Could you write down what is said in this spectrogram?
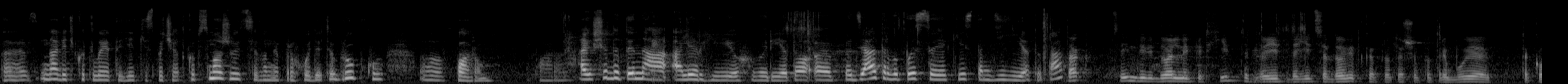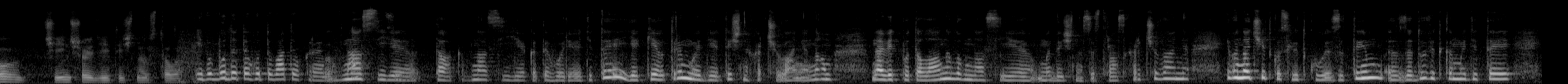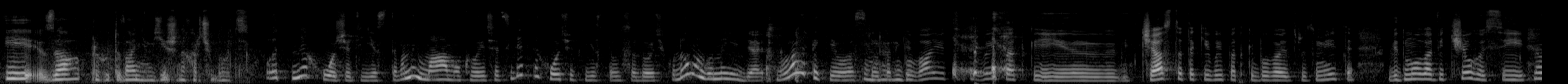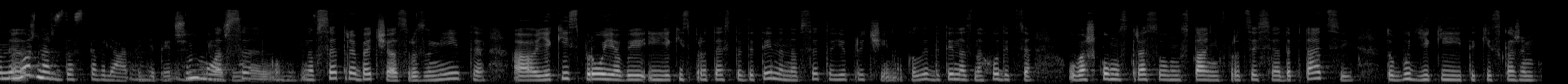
Е, Навіть котлети, які спочатку обсмажуються, вони проходять обробку е, паром. Парою. А якщо дитина алергією хворіє, то е, педіатр виписує якісь там дієту, так? Так, це індивідуальний підхід. дає- Дається довідка про те, що потребує такого чи іншого дієтичного стола. І ви будете готувати окремо. В так? нас є так, в нас є категорія дітей, які отримують дієтичне харчування. Нам навіть поталанило, в нас є медична сестра з харчування, і вона чітко слідкує за тим, за довідками дітей і за приготуванням їжі на харчоблоці. От не хочуть їсти, вони маму кличуть, сидять, не хочуть їсти у садочку. Дома вони їдять. Бувають такі у вас випадки? Бувають такі випадки, і е, часто такі випадки бувають, розумієте? Відмова від чогось і Ну не е, можна ж заставляти дітей. Чим можна на все, на все треба час, розумієте? А якісь прояви і якісь протести дитини на все то є причина. Коли дитина знаходиться у важкому стресовому стані в процесі адаптації, то будь-які такі, скажімо,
